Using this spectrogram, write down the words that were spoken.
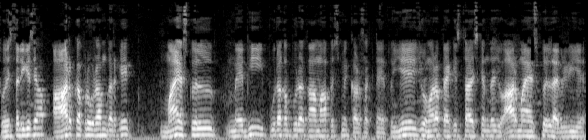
तो इस तरीके से आप आर का प्रोग्राम करके माई एसक्यूएल में भी पूरा का पूरा काम आप इसमें कर सकते हैं। तो ये जो हमारा पैकेज था, इसके अंदर जो आर माई एसक्यूएल लाइब्रेरी है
